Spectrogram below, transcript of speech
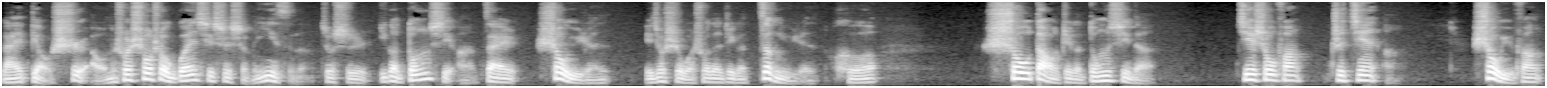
来表示啊。我们说授受关系是什么意思呢？就是一个东西啊，在授予人，也就是我说的这个赠与人和收到这个东西的接收方之间啊， 授予方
